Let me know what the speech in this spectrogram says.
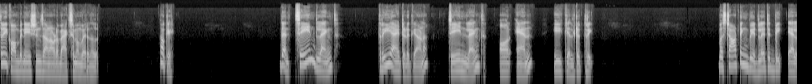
ത്രീ കോമ്പിനേഷൻസ് ആണ് അവിടെ മാക്സിമം വരുന്നത്. Okay then chain length three ആയിട്ട് എടുക്കുകയാണ്. Chain length or n equal to three അപ്പോൾ starting bead let it be L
